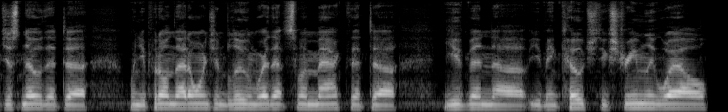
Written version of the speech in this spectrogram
just know that uh, when you put on that orange and blue and wear that SwimMAC, that uh, you've been uh, you've been coached extremely well.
